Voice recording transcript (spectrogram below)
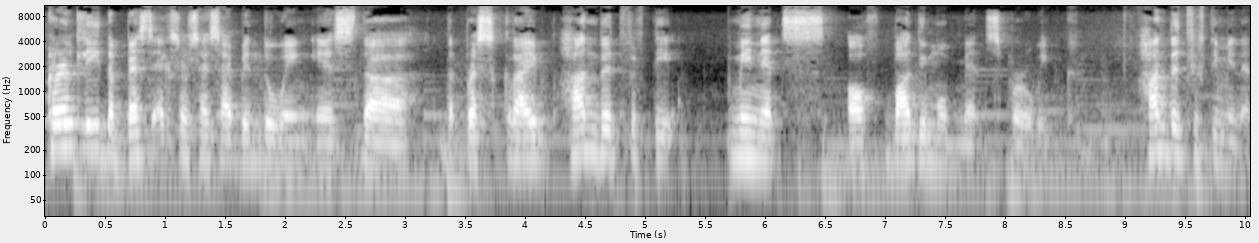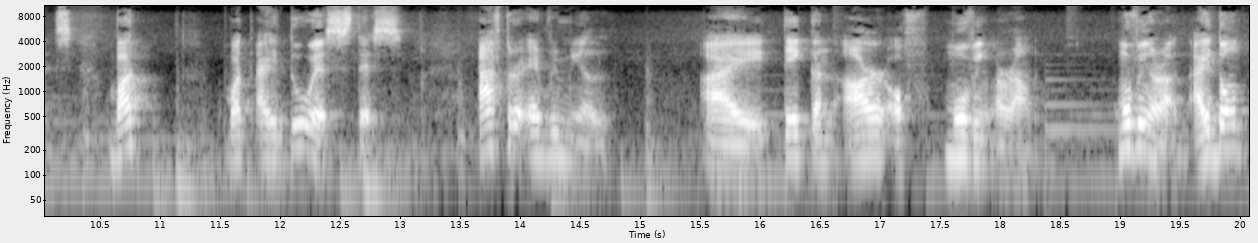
currently, the best exercise I've been doing is the the prescribed 150 minutes of body movements per week. 150 minutes. But what I do is this after every meal, I take an hour of moving around. Moving around. I don't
